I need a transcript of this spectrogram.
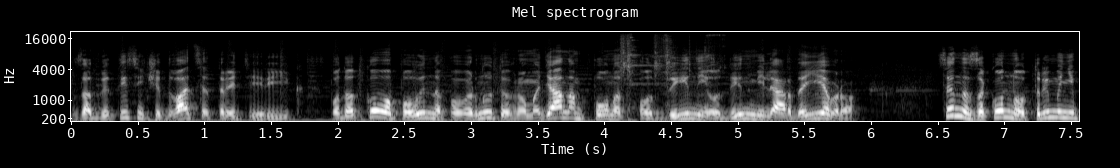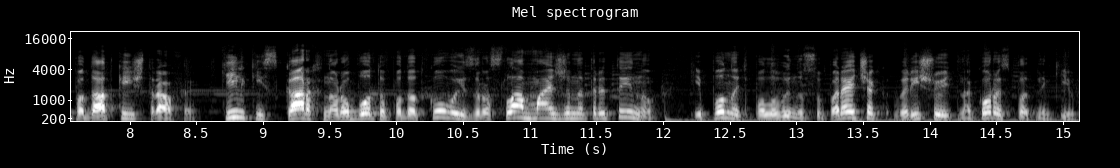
за 2023 рік податкова повинна повернути громадянам понад 1,1 мільярда євро. Це незаконно отримані податки і штрафи. Кількість скарг на роботу податкової зросла майже на третину, і понад половину суперечок вирішують на користь платників.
